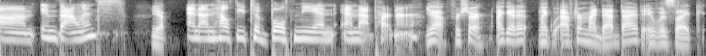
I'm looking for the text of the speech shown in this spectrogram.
um imbalanced Yep. and unhealthy to both me and and that partner. Yeah, for sure. I get it. Like after my dad died, it was like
